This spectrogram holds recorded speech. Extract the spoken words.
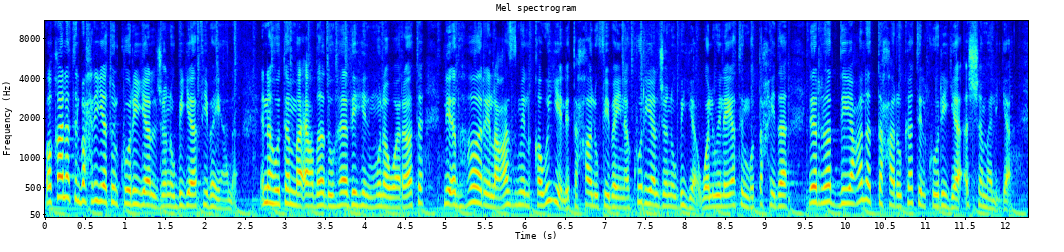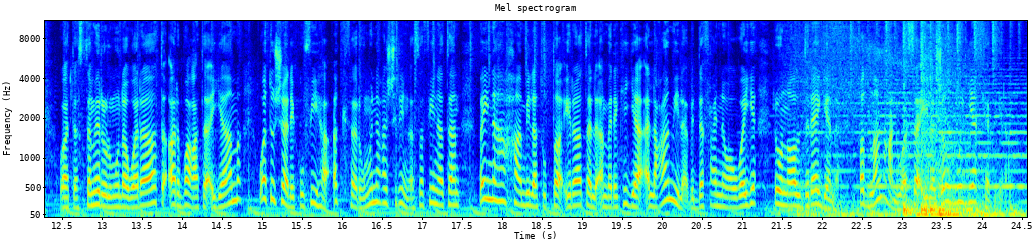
وقالت البحرية الكورية الجنوبية في بيان إنه تم إعداد هذه المناورات لإظهار العزم القوي للتحالف بين كوريا الجنوبية والولايات المتحدة للرد على التحركات الكورية الشمالية. وتستمر المناورات أربعة أيام وتشارك فيها أكثر من عشرين سفينة بينها حاملة الطائرات الأمريكية العاملة بالدفع النووي رونالد ريغن فضلا عن وسائل جوية كبيرة.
